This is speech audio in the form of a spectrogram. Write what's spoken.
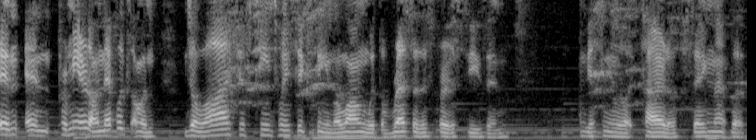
and, and premiered on Netflix on July 15, 2016, along with the rest of this first season. I'm guessing you're like tired of saying that, but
